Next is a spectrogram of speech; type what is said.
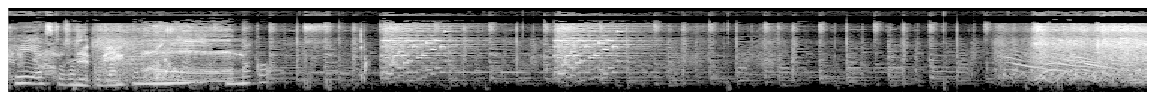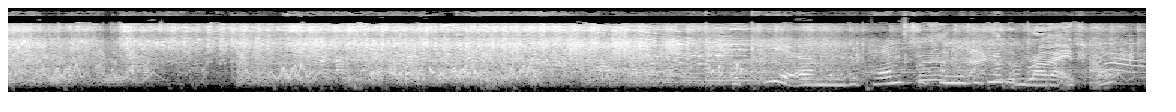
Okay, erste Runde gewonnen von Knockout. Ist schon von mir gegnet und leider ich auch.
